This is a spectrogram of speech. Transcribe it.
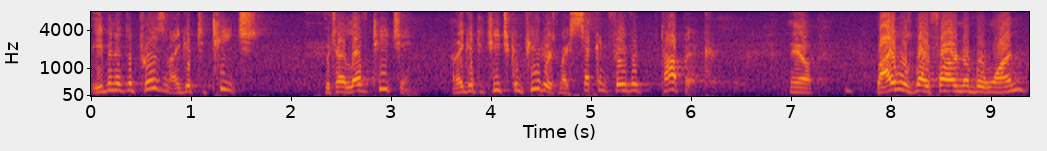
Even at the prison, I get to teach, which I love teaching, and I get to teach computers, my second favorite topic. You know, Bible's by far number one.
